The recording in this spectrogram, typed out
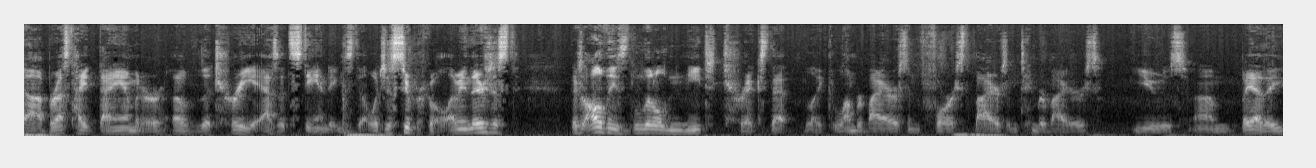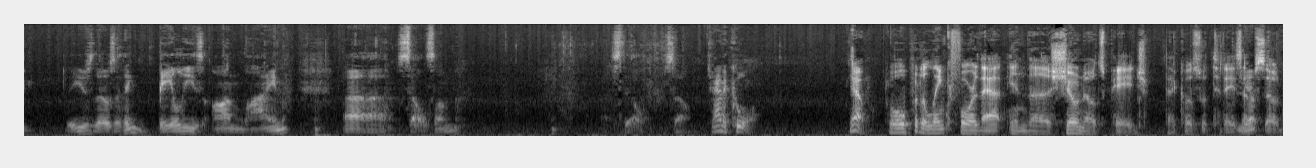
uh, breast height diameter of the tree as it's standing still which is super cool i mean there's just there's all these little neat tricks that like lumber buyers and forest buyers and timber buyers use um, but yeah they they use those. I think Bailey's Online uh, sells them still. So kind of cool. Yeah, we'll put a link for that in the show notes page that goes with today's yep. episode.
